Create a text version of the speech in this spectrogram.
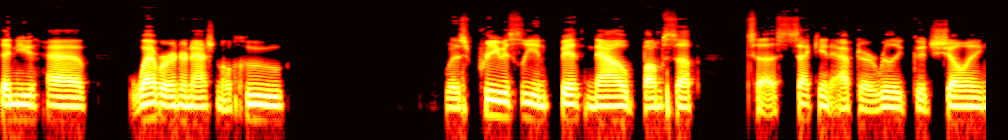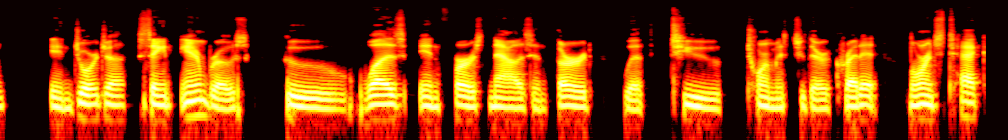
Then you have Webber International, who was previously in fifth, now bumps up to second after a really good showing in Georgia. St. Ambrose, who was in first, now is in third with two tournaments to their credit. Lawrence Tech,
